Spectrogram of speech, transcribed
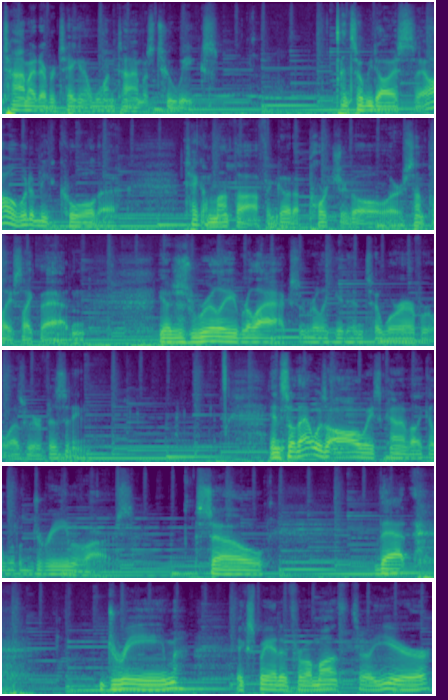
time I'd ever taken at one time was two weeks. And so we'd always say, oh, would it be cool to take a month off and go to Portugal or someplace like that and, you know, just really relax and really get into wherever it was we were visiting. And so that was always kind of like a little dream of ours. So that dream expanded from a month to a year.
